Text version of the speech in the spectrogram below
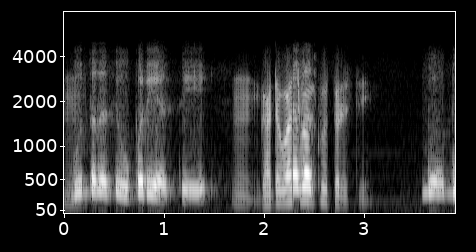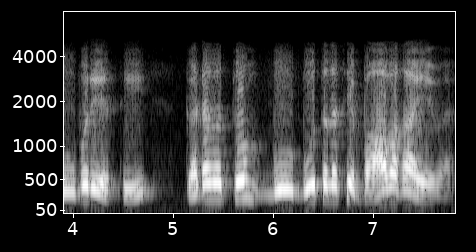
हम्म, भूतलस्य उपरि अस्ति। घटवत्वं कुत्र अस्ति? उपरि अस्ति। घटवत्वं भू- भूतलस्य भावः एव।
